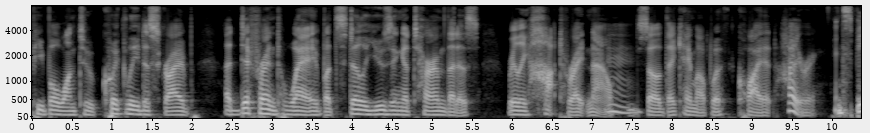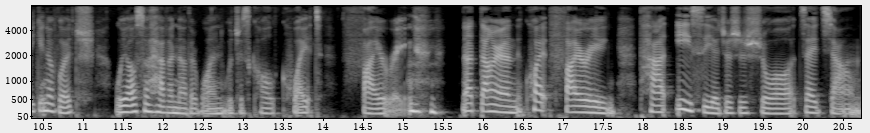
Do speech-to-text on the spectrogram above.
people want to quickly describe a different way, but still using a term that is really hot right now. So they came up with quiet hiring. And speaking of which, we also have another one, which is called quiet firing. 那当然，quiet firing，它意思也就是说，在讲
